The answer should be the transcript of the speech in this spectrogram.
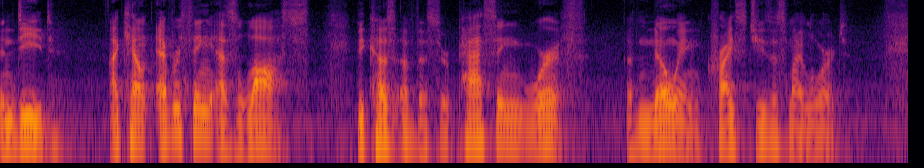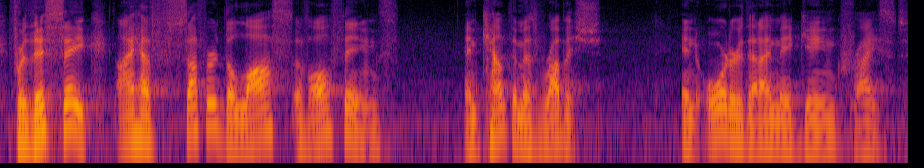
Indeed, I count everything as loss because of the surpassing worth of knowing Christ Jesus my Lord. For this sake, I have suffered the loss of all things and count them as rubbish in order that I may gain Christ.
